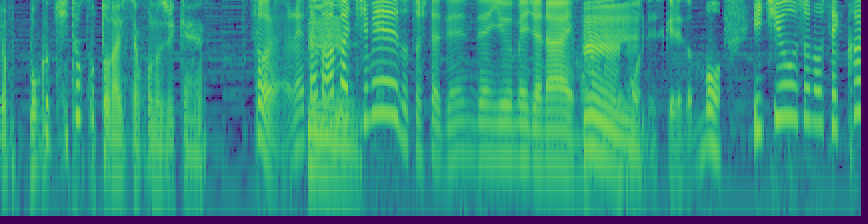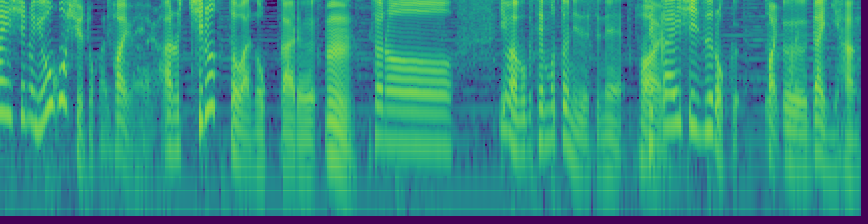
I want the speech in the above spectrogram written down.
や、僕聞いたことないですね、この事件。そうだよね。多分あんまり知名度としては全然有名じゃないものだと思うんですけれども、一応その世界史の用語集とかに、ねはいはいはいあのチロッとは乗っかる、うん。その、今僕手元にですね、はい世界史図録、はい、はい。う第2版、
